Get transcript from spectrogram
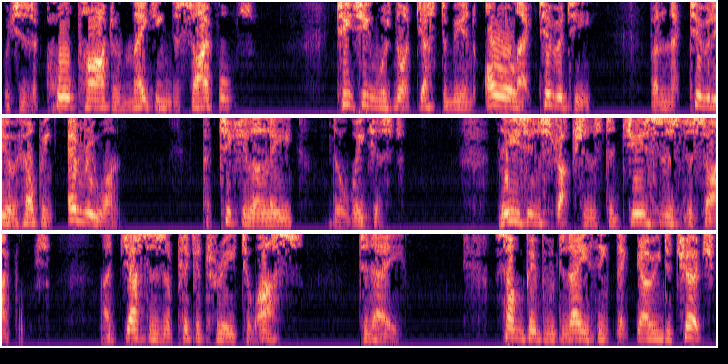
which is a core part of making disciples. Teaching was not just to be an oral activity, but an activity of helping everyone, particularly the weakest. These instructions to Jesus' disciples are just as applicatory to us today. Some people today think that going to church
